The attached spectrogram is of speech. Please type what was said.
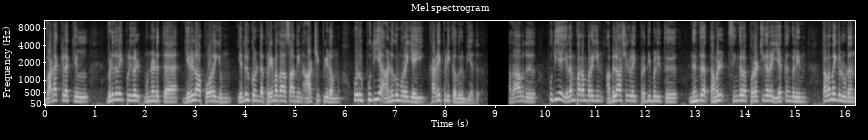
வடகிழக்கில் விடுதலை புலிகள் முன்னெடுத்த கெரிலா போரையும் எதிர்கொண்ட பிரேமதாசாவின் ஆட்சிப்பீடம் ஒரு புதிய அணுகுமுறையை கடைபிடிக்க விரும்பியது. அதாவது புதிய இளம் பரம்பரையின் அபிலாஷைகளை பிரதிபலித்து நின்ற தமிழ் சிங்கள புரட்சிகர இயக்கங்களின் தலைமைகளுடன்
